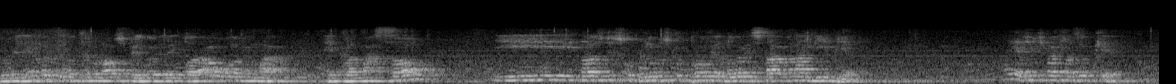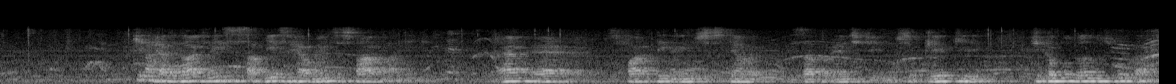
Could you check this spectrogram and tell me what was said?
Eu me lembro que no Tribunal Superior Eleitoral houve uma reclamação e nós descobrimos que o provedor estava na Líbia. Aí a gente vai fazer o quê? Que na realidade nem se sabia se realmente estava na Líbia. É, é, tem aí um sistema exatamente de não sei o que, que fica mudando de lugar.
